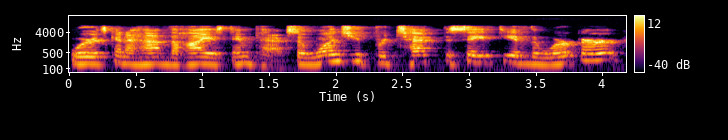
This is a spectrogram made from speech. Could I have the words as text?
where it's going to have the highest impact. So once you protect the safety of the worker,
